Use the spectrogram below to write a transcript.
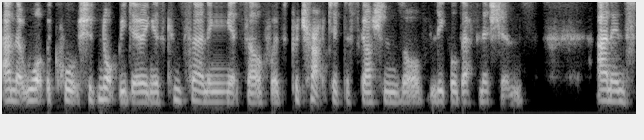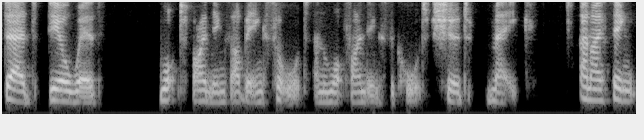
and that what the court should not be doing is concerning itself with protracted discussions of legal definitions and instead deal with what findings are being sought and what findings the court should make. And I think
